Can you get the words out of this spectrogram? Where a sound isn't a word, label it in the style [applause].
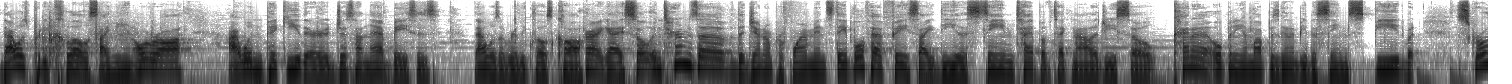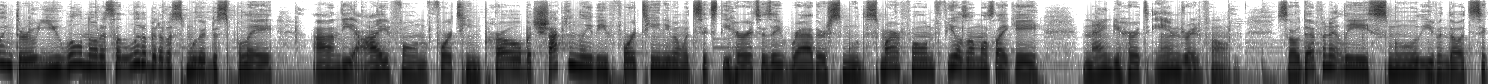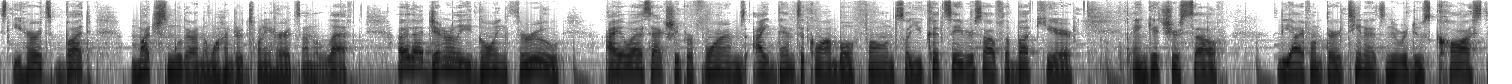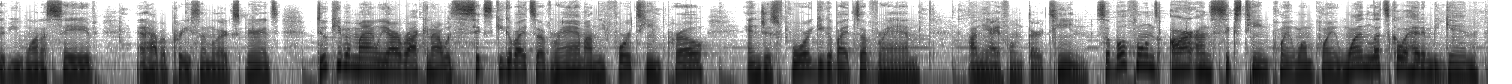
that was pretty close. I mean, overall, I wouldn't pick either just on that basis. That was a really close call. All right, guys. So in terms of the general performance, they both have Face ID, the same type of technology. So kind of opening them up is going to be the same speed, but scrolling through, you will notice a little bit of a smoother display on the iPhone 14 Pro, but shockingly the 14 even with 60 Hz is a rather smooth smartphone, feels almost like a 90 Hz Android phone. So definitely smooth even though it's 60 Hz, but much smoother on the 120 Hz on the left. Other than that, generally going through, iOS actually performs identical on both phones, so you could save yourself a buck here and get yourself the iPhone 13 at its new reduced cost if you want to save and have a pretty similar experience. Do keep in mind we are rocking out with 6 gigabytes of RAM on the 14 Pro and just 4 gigabytes of RAM on the iPhone 13. So both phones are on 16.1.1. Let's go ahead and begin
